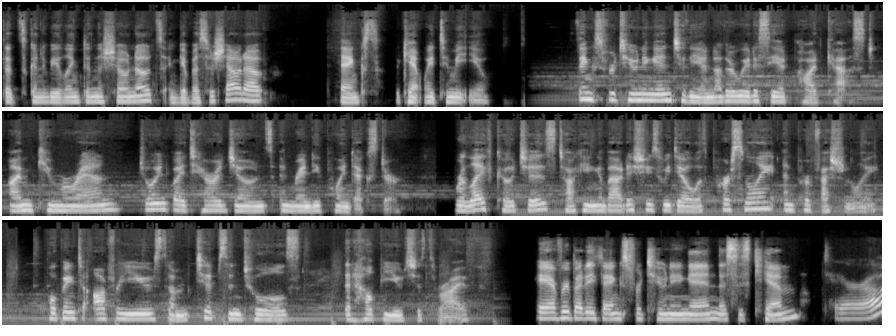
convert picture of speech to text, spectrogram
that's going to be linked in the show notes and give us a shout out. Thanks. We can't wait to meet you. Thanks for tuning in to the Another Way to See It podcast. I'm Kim Moran, joined by Tara Jones and Randy Poindexter. We're life coaches talking about issues we deal with personally and professionally hoping to offer you some tips and tools that help you to thrive. Hey, everybody, thanks for tuning in. This is Kim, Tara,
